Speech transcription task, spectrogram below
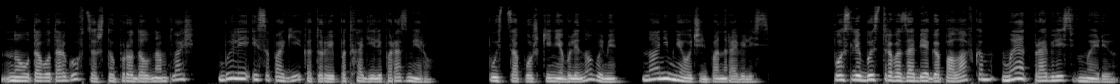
но у того торговца, что продал нам плащ, были и сапоги, которые подходили по размеру. Пусть сапожки не были новыми, но они мне очень понравились. После быстрого забега по лавкам мы отправились в мэрию.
